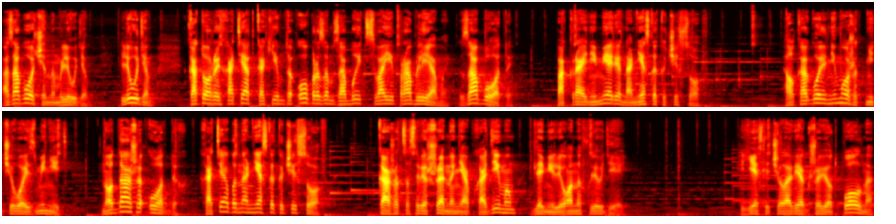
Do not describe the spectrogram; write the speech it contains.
озабоченным людям, людям, которые хотят каким-то образом забыть свои проблемы, заботы, по крайней мере на несколько часов. Алкоголь не может ничего изменить, но даже отдых, хотя бы на несколько часов, кажется совершенно необходимым для миллионов людей. Если человек живет полно,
